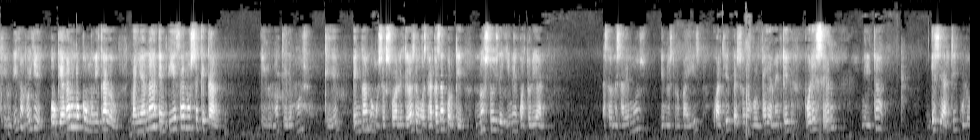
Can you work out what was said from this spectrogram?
Que lo digan, oye, o que hagan un comunicado. Mañana empieza no sé qué tal. Pero no queremos que vengan homosexuales, quedaos en vuestra casa porque no sois de Guinea Ecuatorial. Hasta donde sabemos, en nuestro país, cualquier persona voluntariamente puede ser militar. Ese artículo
